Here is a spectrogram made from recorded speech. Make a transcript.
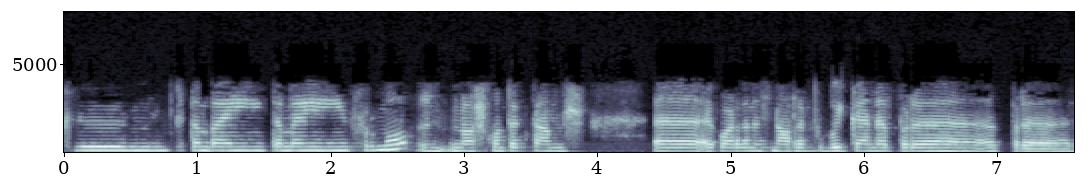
que, que também, também informou. Nós contactámos a Guarda Nacional Republicana para, para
